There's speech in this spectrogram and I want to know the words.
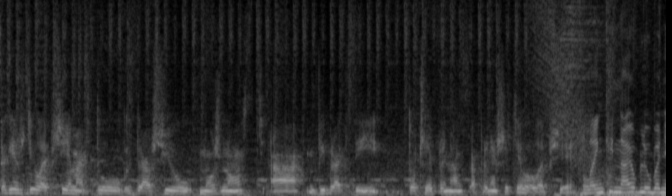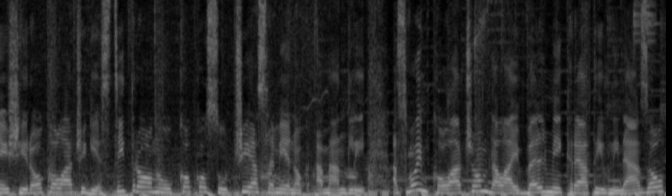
tak je vždy lepšie mať tú zdravšiu možnosť a vybrať si to, čo je pre nás a pre naše telo lepšie. Lenky najobľúbenejší koláčik je z citrónu, kokosu, čia semienok a mandly. A svojim koláčom dala aj veľmi kreatívny názov,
